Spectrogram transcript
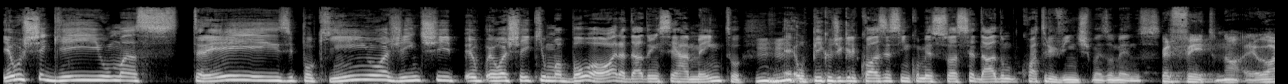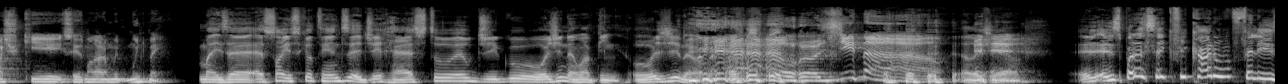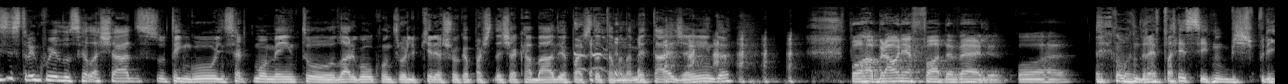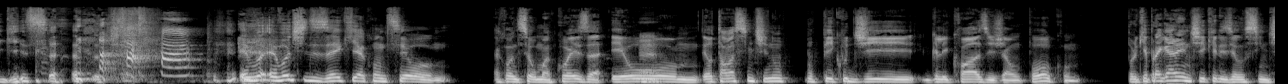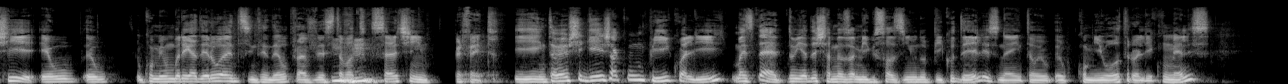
Eu cheguei umas três e pouquinho. A gente. Eu, eu achei que uma boa hora, dado o encerramento, Uhum. é, o pico de glicose, assim, começou a ser dado 4 e 20 mais ou menos. Perfeito. Não, eu acho que vocês mandaram muito, muito bem. Mas é, é só isso que eu tenho a dizer. De resto, eu digo hoje não, Abin. Hoje não. Hoje não! hoje não. Eles parecem que ficaram felizes, tranquilos, relaxados. O Tengu, em certo momento, largou o controle porque ele achou que a partida tinha acabado e a partida tava na metade ainda. Porra, Brownie é foda, velho. Porra. O André parecendo um bicho preguiça. eu, eu vou te dizer que aconteceu. Aconteceu uma coisa, eu, eu tava sentindo o pico de glicose já um pouco, porque pra garantir que eles iam sentir, eu, eu, eu comi um brigadeiro antes, entendeu? Pra ver se tava Uhum. tudo certinho. Perfeito. E então eu cheguei já com um pico ali, mas né, não ia deixar meus amigos sozinhos no pico deles, né? Então eu, eu comi outro ali com eles.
